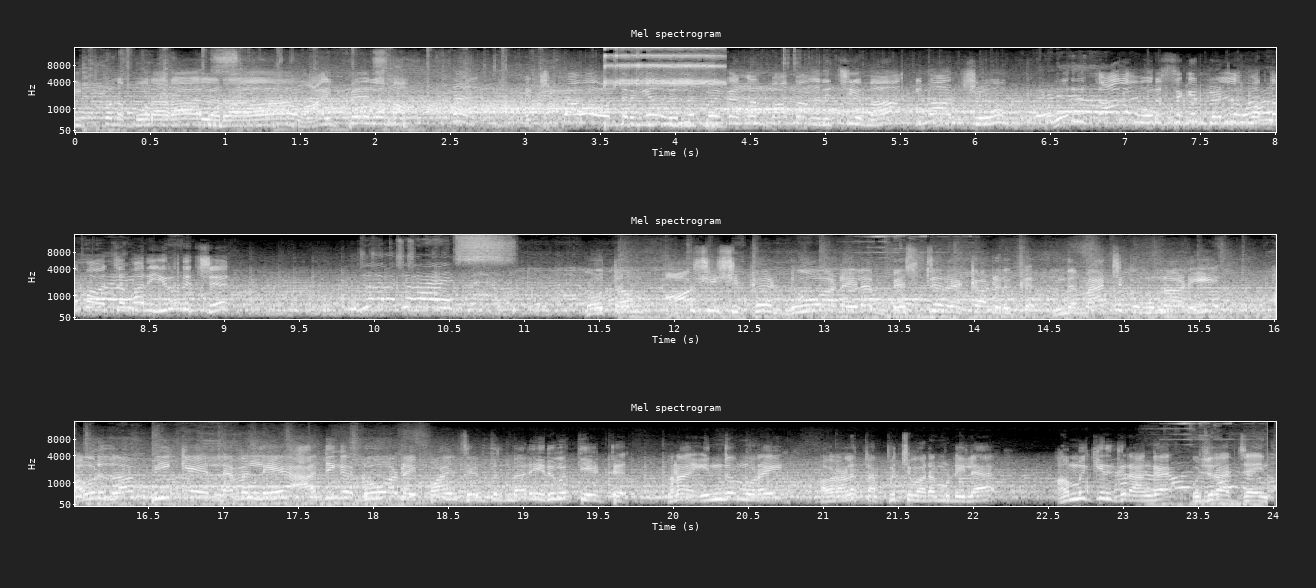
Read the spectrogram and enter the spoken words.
கிக் பண்ண போறாரா இல்லரா வாய்ப்பே இல்லமா எக்ஸ்ட்ராவா ஒருத்தருக்கு வெளில போயிருக்காங்கன்னு பார்ப்பாங்க நிச்சயமா. இமான்ஷு ஒரு காலம் ஒரு செகண்ட் வெளில மொத்தமா வச்ச மாதிரி இருந்துச்சு. கௌதம் ஆஷிஷுக்கு டூவாடைல பெஸ்ட் ரெக்கார்டு இருக்கு. இந்த மேட்சுக்கு முன்னாடி அவரு தான் பிகே லெவல்லையே அதிக டூவாடை பாயிண்ட்ஸ் எடுத்திருந்தாரு இருபத்தி எட்டு. ஆனா இந்த முறை அவரால் தப்பிச்சு வர முடியல. அமுக்கி இருக்கிறாங்க குஜராத் ஜெயின்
